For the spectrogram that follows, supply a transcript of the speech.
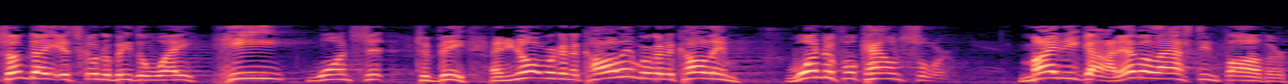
Someday it's going to be the way he wants it to be. And you know what we're going to call him? We're going to call him Wonderful Counselor, Mighty God, Everlasting Father,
